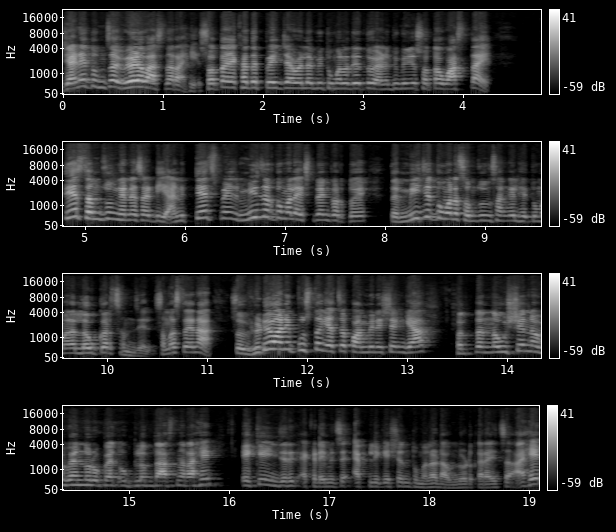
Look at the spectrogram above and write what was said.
ज्याने तुमचा वेळ वाचणार आहे. स्वतः एखादं पेज ज्या वेळेला मी तुम्हाला देतोय आणि तुम्ही जे स्वतः वाचताय ते समजून घेण्यासाठी आणि तेच पेज मी जर तुम्हाला एक्सप्लेन करतोय तर मी जे तुम्हाला समजून सांगेल हे तुम्हाला लवकर समजेल. समजतंय ना? सो व्हिडिओ आणि पुस्तक याचं कॉम्बिनेशन घ्या. फक्त नऊशे नव्याण्णव रुपयात उपलब्ध असणार आहे. एके इंजिनिअरिंग अकॅडमीचे ऍप्लिकेशन तुम्हाला डाउनलोड करायचं आहे.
